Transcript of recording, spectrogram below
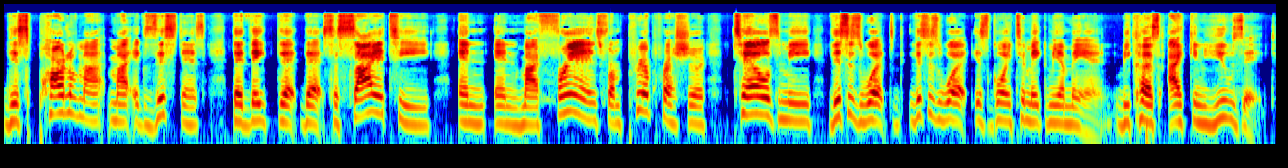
this part of my my existence that they that that society and and my friends from peer pressure tells me this is what this is what is going to make me a man because I can use it.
